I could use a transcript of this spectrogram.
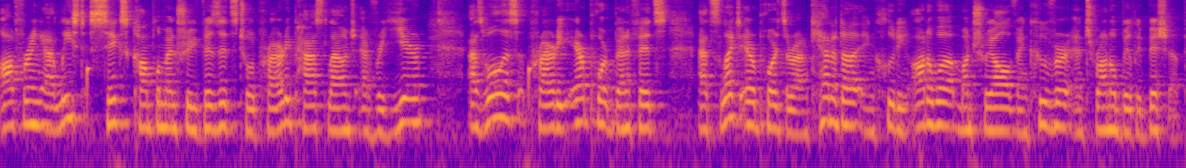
offering at least six complimentary visits to a Priority Pass lounge every year, as well as priority airport benefits at select airports around Canada, including Ottawa, Montreal, Vancouver, and Toronto Billy Bishop.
